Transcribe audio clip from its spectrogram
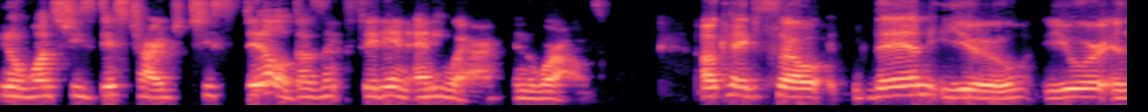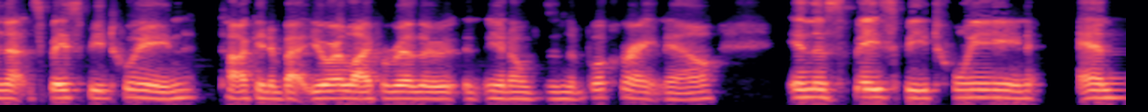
you know once she's discharged she still doesn't fit in anywhere in the world Okay, so then you you were in that space between talking about your life, or rather, you know, in the book right now, in the space between, and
